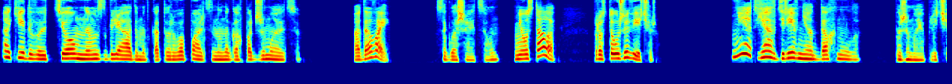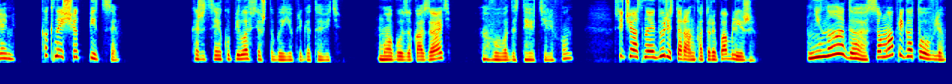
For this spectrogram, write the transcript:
окидывают темным взглядом, от которого пальцы на ногах поджимаются. «А давай», — соглашается он. «Не устала? Просто уже вечер». «Нет, я в деревне отдохнула», — пожимая плечами. «Как насчет пиццы?» Кажется, я купила все, чтобы ее приготовить. «Могу заказать». Вова достает телефон. «Сейчас найду ресторан, который поближе». «Не надо, сама приготовлю».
